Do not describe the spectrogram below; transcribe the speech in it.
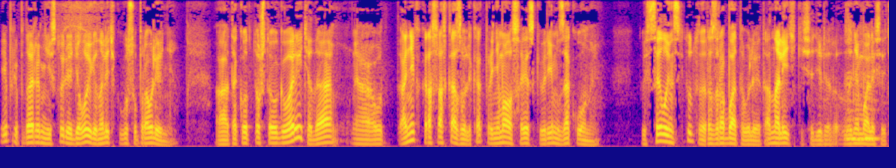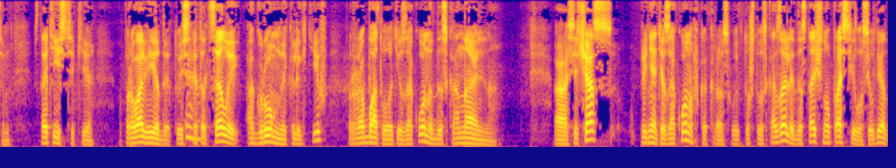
и преподавали мне историю, идеологию, аналитику госуправления. А, так вот, то, что вы говорите, да, вот они как раз рассказывали, как принималось в советское время законы. То есть целые институты разрабатывали это, аналитики сидели, занимались uh-huh. этим, статистики, правоведы. То есть так. это целый огромный коллектив прорабатывал эти законы досконально. А сейчас принятие законов, как раз вот то, что вы сказали, достаточно упростилось. Вот я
